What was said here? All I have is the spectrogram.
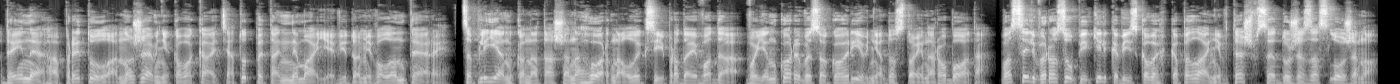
Дейнега, Притула, Ножевнікова Катя. Тут питань немає. Відомі волонтери. Цаплієнко, Наташа Нагорна, Олексій Продайвода, воєнкори високого рівня, достойна робота. Василь Вирозуб і кілька військових капеланів теж все дуже заслужено.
